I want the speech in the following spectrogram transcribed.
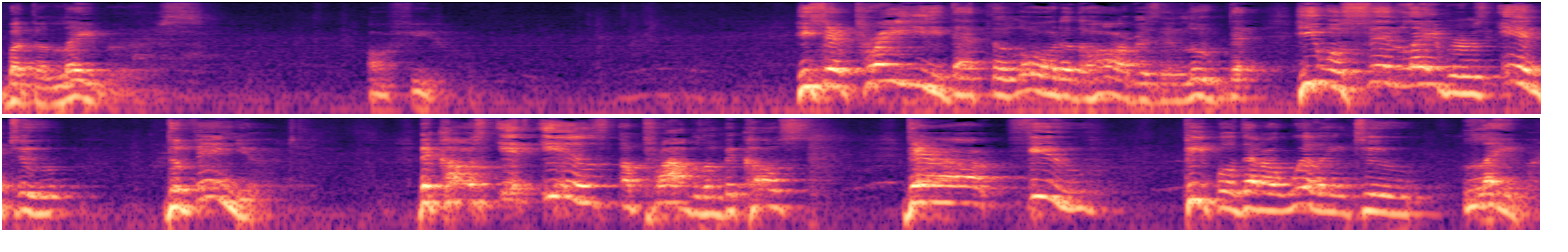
but the laborers are few. He said, Pray ye that the Lord of the harvest in Luke, that he will send laborers into the vineyard. Because it is a problem, because there are few people that are willing to labor.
